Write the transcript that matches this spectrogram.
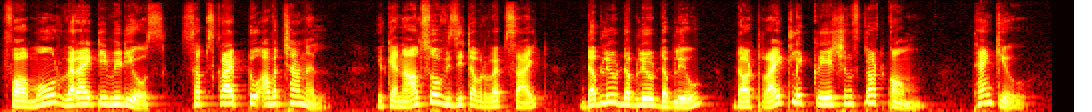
For more variety videos, subscribe to our channel. You can also visit our website www.rightclickcreations.com. Thank you.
